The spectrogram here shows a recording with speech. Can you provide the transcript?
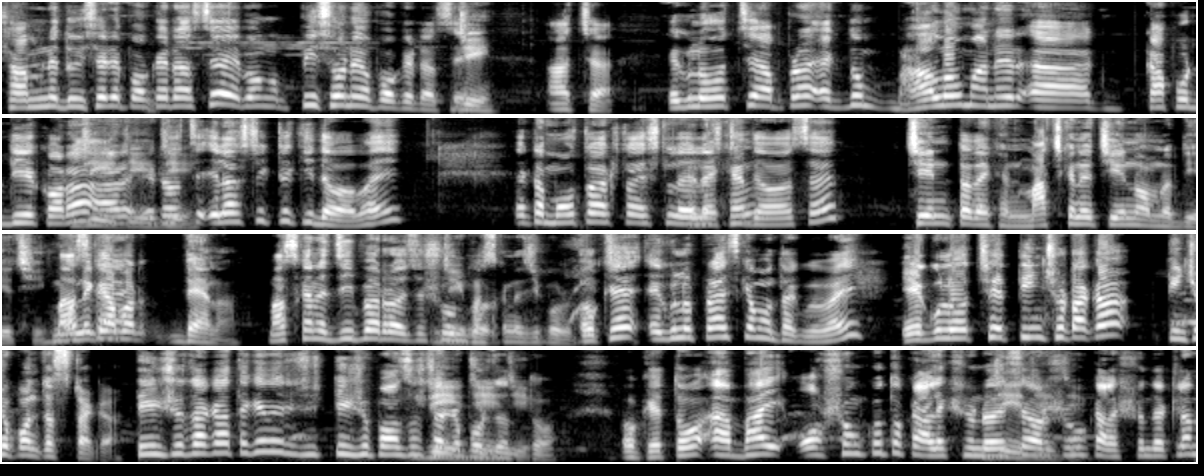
সামনে দুই সাইডে পকেট আছে এবং পিছনেও পকেট আছে। জি। আচ্ছা এগুলো হচ্ছে আপনার একদম ভালো মানের আহ, কাপড় দিয়ে করা। আর এটা হচ্ছে ইলাস্টিকটা কি দেওয়া ভাই? একটা মোটা একটা। ইলাস্টিক দেওয়া আছে। চেনটা দেখেন মাঝখানে চেনও আমরা দিয়েছি। অনেকে আবার দেয় না। মাঝখানে জিপার রয়েছে সুন্দর। মাঝখানে জিপার ওকে এগুলো প্রাইস কেমন থাকবে ভাই? এগুলো হচ্ছে তিনশো টাকা তিনশো পঞ্চাশ টাকা। তিনশো টাকা থেকে তিনশো পঞ্চাশ জি, টাকা পর্যন্ত। ওকে তো ভাই অসংখ্য তো কালেকশন রয়েছে অসংখ্য কালেকশন দেখলাম।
